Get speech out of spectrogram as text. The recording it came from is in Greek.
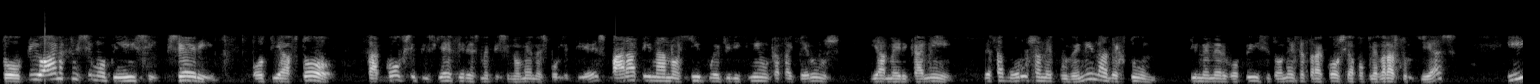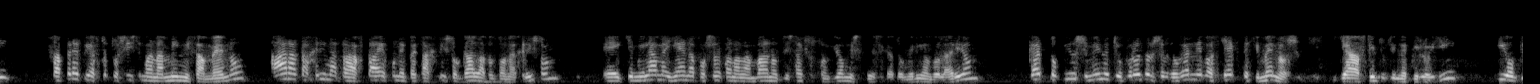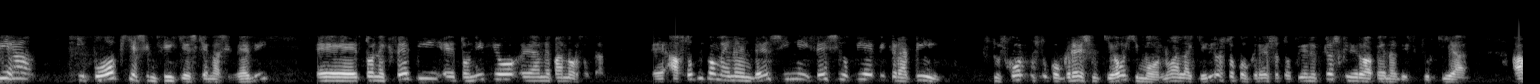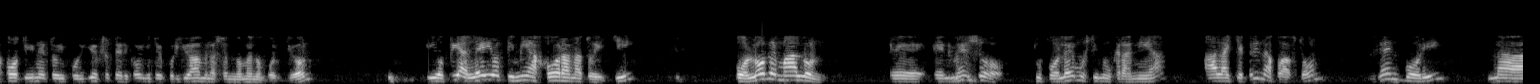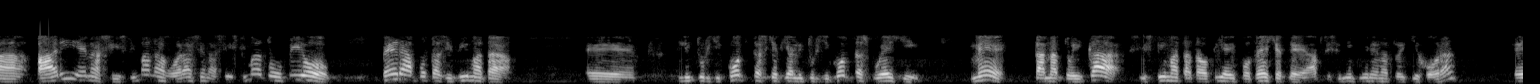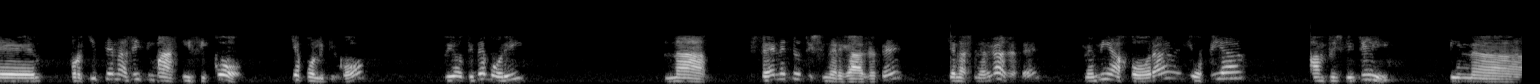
Το οποίο αν χρησιμοποιήσει ξέρει ότι αυτό θα κόψει τις γέφυρες με τις Ηνωμένες Πολιτείες, παρά την ανοχή που επιδεικνύουν κατά καιρούς οι Αμερικανοί δεν θα μπορούσαν επουδενή να δεχτούν την ενεργοποίηση των S400 από πλευράς Τουρκίας ή θα πρέπει αυτό το σύστημα να μείνει θαμένο, άρα τα χρήματα αυτά έχουν πεταχθεί στον κάλαθο των αχρήστων ε, και μιλάμε για ένα ποσό, επαναλαμβάνω, της τάξης των 2,5 δισεκατομμυρίων δολαρίων, κάτι το οποίο σημαίνει ότι ο πρόεδρος Ερντογάν είναι βαθιά εκτεθειμένος για αυτή του την επιλογή, η οποία υπό όποιες συνθήκες και να συνέβη, ε, τον εκθέτει ε, τον ίδιο ε, ανεπανόρθωτα. Ε, αυτό που είπε ο Μενέντες είναι η θέση η οποία επικρατεί στους χώρου του Κογκρέσου και όχι μόνο, αλλά κυρίως στο Κογκρέσο, το οποίο είναι πιο σκληρό απέναντι στην Τουρκία από ότι είναι το Υπουργείο Εξωτερικών και το Υπουργείο Άμυνας των Ηνωμένων Πολιτειών, η οποία λέει ότι μια χώρα ανατοϊκή, πολλό δε μάλλον ε, εν μέσω του πολέμου στην Ουκρανία, αλλά και πριν από αυτόν, δεν μπορεί να πάρει ένα σύστημα, να αγοράσει ένα σύστημα, το οποίο πέρα από τα ζητήματα ε, λειτουργικότητας και διαλειτουργικότητας που έχει με τα ανατοϊκά συστήματα τα οποία υποδέχεται από τη στιγμή που είναι ανατοϊκή χώρα, ε, προκύπτει ένα ζήτημα ηθικό και πολιτικό, διότι δεν μπορεί να φαίνεται ότι συνεργάζεται και να συνεργάζεται με μια χώρα η οποία αμφισβητεί την α,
